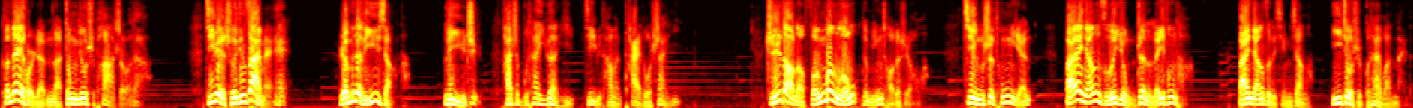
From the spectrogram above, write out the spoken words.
可那会儿人们呢，终究是怕蛇的，即便蛇精再美，人们的理想呢，理智还是不太愿意给予他们太多善意。直到了冯梦龙就明朝的时候啊，警世通言，白娘子永镇雷峰塔，白娘子的形象啊，依旧是不太完美的。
